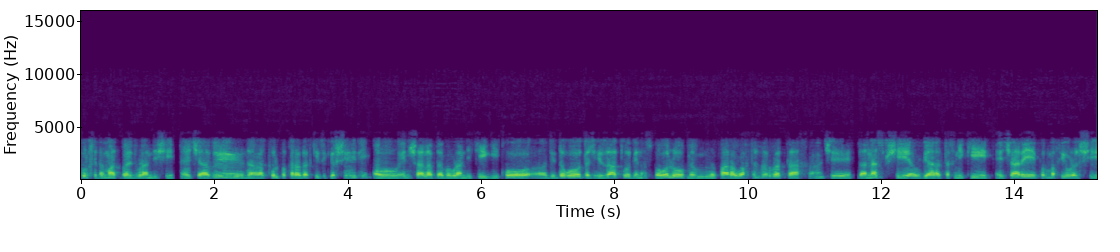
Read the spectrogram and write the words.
ټول خدمات باید وړاندې شي چې هغه دا ټول په قرارداد کې ذکر شوی دي او ان شاء الله دا به وړاندې کیږي خو د دغه تجهیزاتو د نصبولو لپاره وخت ضرورت ده چې دا نصب شي او بیا تخنیکی چارې پر مخ یوړل شي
